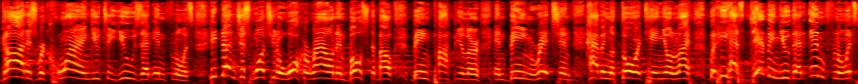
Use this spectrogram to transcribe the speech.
God is requiring you to use that influence. He doesn't just want you to walk around and boast about being popular and being rich and having authority in your life, but He has given you that influence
